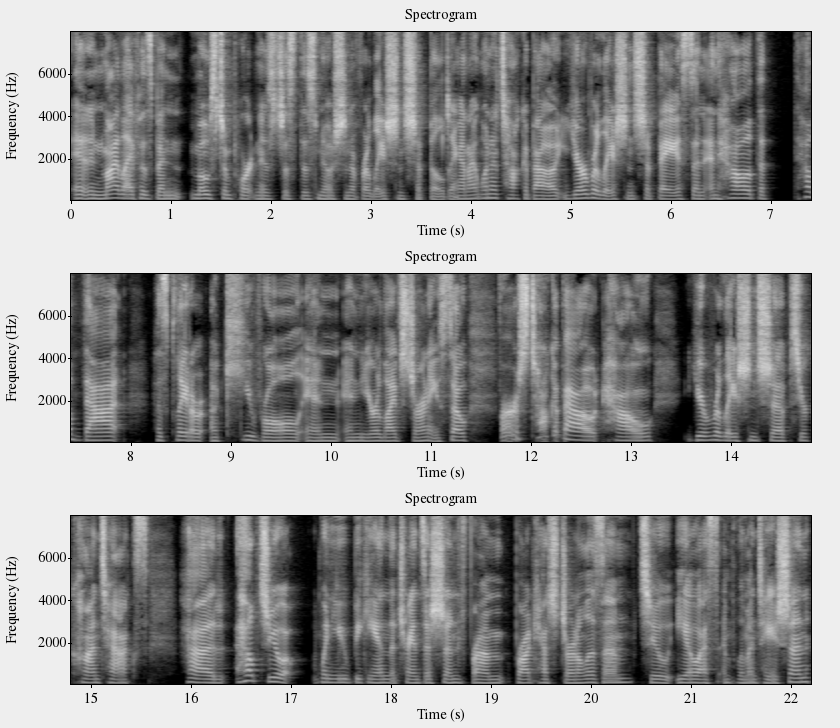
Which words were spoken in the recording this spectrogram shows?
in my life has been most important is just this notion of relationship building. And I want to talk about your relationship base and, and how the how that has played a, a key role in in your life's journey. So first, talk about how your relationships, your contacts had helped you when you began the transition from broadcast journalism to EOS implementation.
